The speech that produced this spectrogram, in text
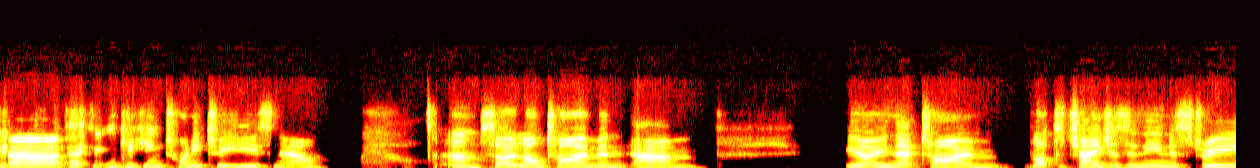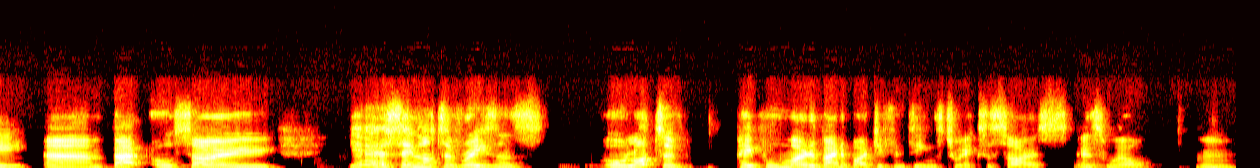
Uh, I've had Fit and Kicking 22 years now. Wow. Um, so a long time, and um, you know, in that time, lots of changes in the industry, mm. um, but also, yeah, I've seen lots of reasons or lots of people motivated by different things to exercise as mm. well. Mm.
